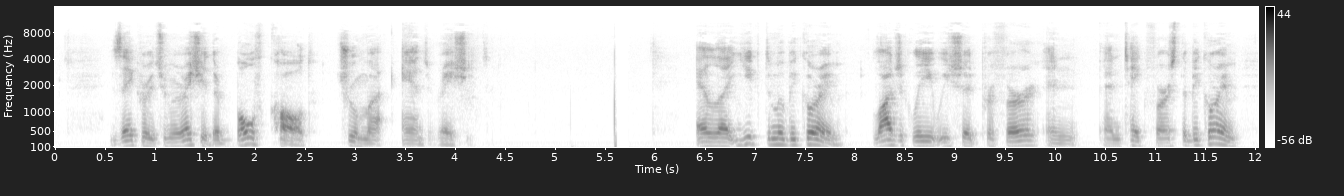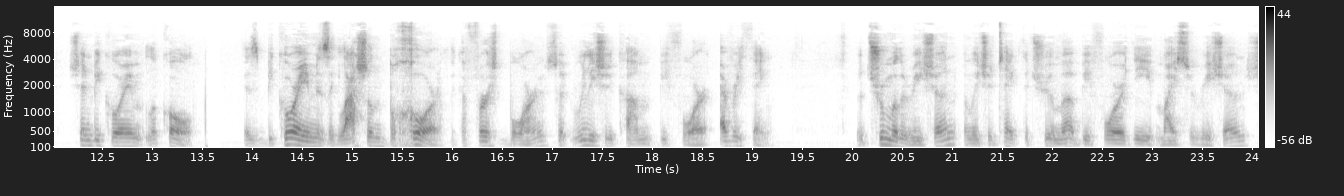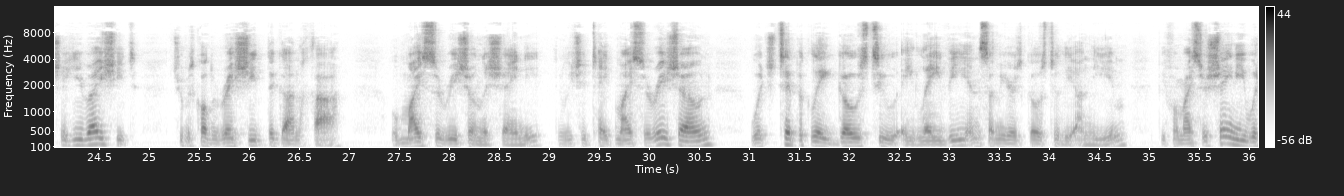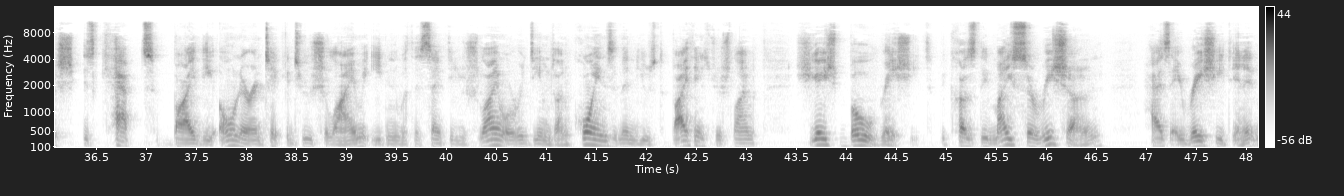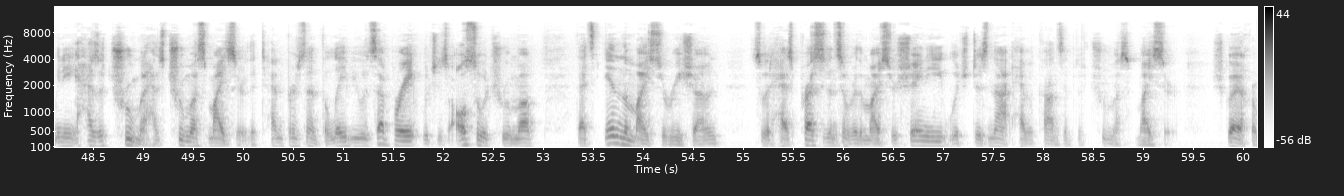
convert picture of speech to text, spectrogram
Ze Truma Reshit. They're both called Truma and Reshit. Ela Yikdamu Bikurim. Logically, we should prefer and, and take first the Bikurim. Shen Bikurim Lakol is Bikurim is like Lashon Bechor, like a firstborn, so it really should come before everything. The Truma Rishon, and we should take the Truma before the Meiser Rishon. Shehi Reshit. Truma is called Reshit de Gancha, or Meiser Rishon Lasheni, and we should take Meiser Rishon, which typically goes to a Levi, and some years goes to the Aniyim, before Meiser Sheni, which is kept by the owner and taken to Yerushalayim, eaten with the sanctity Yerushalayim, or redeemed on coins, and then used to buy things to Yerushalayim. Sheyesh bo reshit, because the Meiser Rishon has a reshit in it, meaning it has a truma, has trumas Meiser, the 10% the Levi would separate, which is also a truma that's in the Meiser Rishon, so it has precedence over the Meiser Sheni, which does not have a concept of trumas Meiser. Shkoyach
